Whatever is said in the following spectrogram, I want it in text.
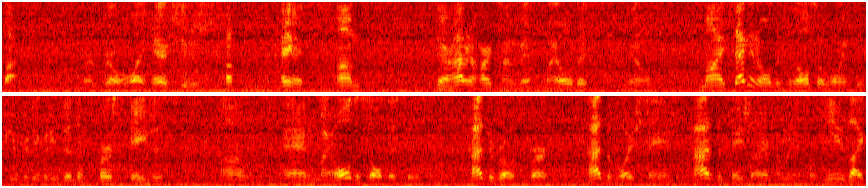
fuck. Girl with white hair, she was tough. Anyways, um, they're having a hard time of it. My oldest, you know, my second oldest is also going through puberty, but he's in the first stages. Um, and my oldest oldest is had the growth spurt, had the voice change, has the facial hair coming in. So he's like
